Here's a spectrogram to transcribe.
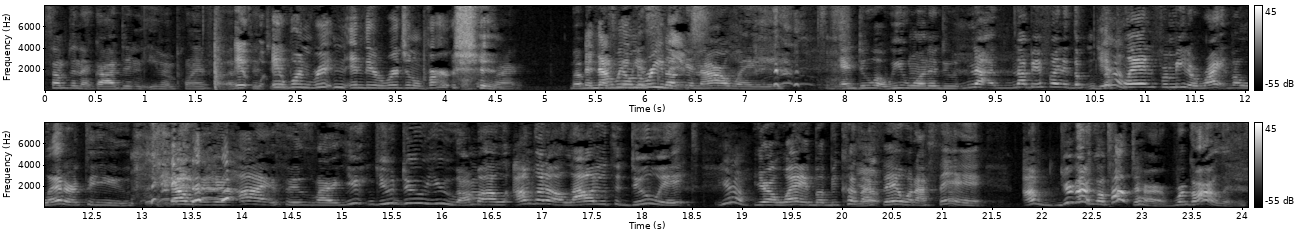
Something that God didn't even plan for us It it wasn't written in the original version. Right. But And now because we on the get stuck in our ways and do what we want to do. Not not being funny. The, Yeah. the plan for me to write the letter to you that was in your eyes is like you you do you. I'm a, I'm gonna allow you to do it Yeah. your way. But because Yep. I said what I said, I'm you're gonna go talk to her regardless.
